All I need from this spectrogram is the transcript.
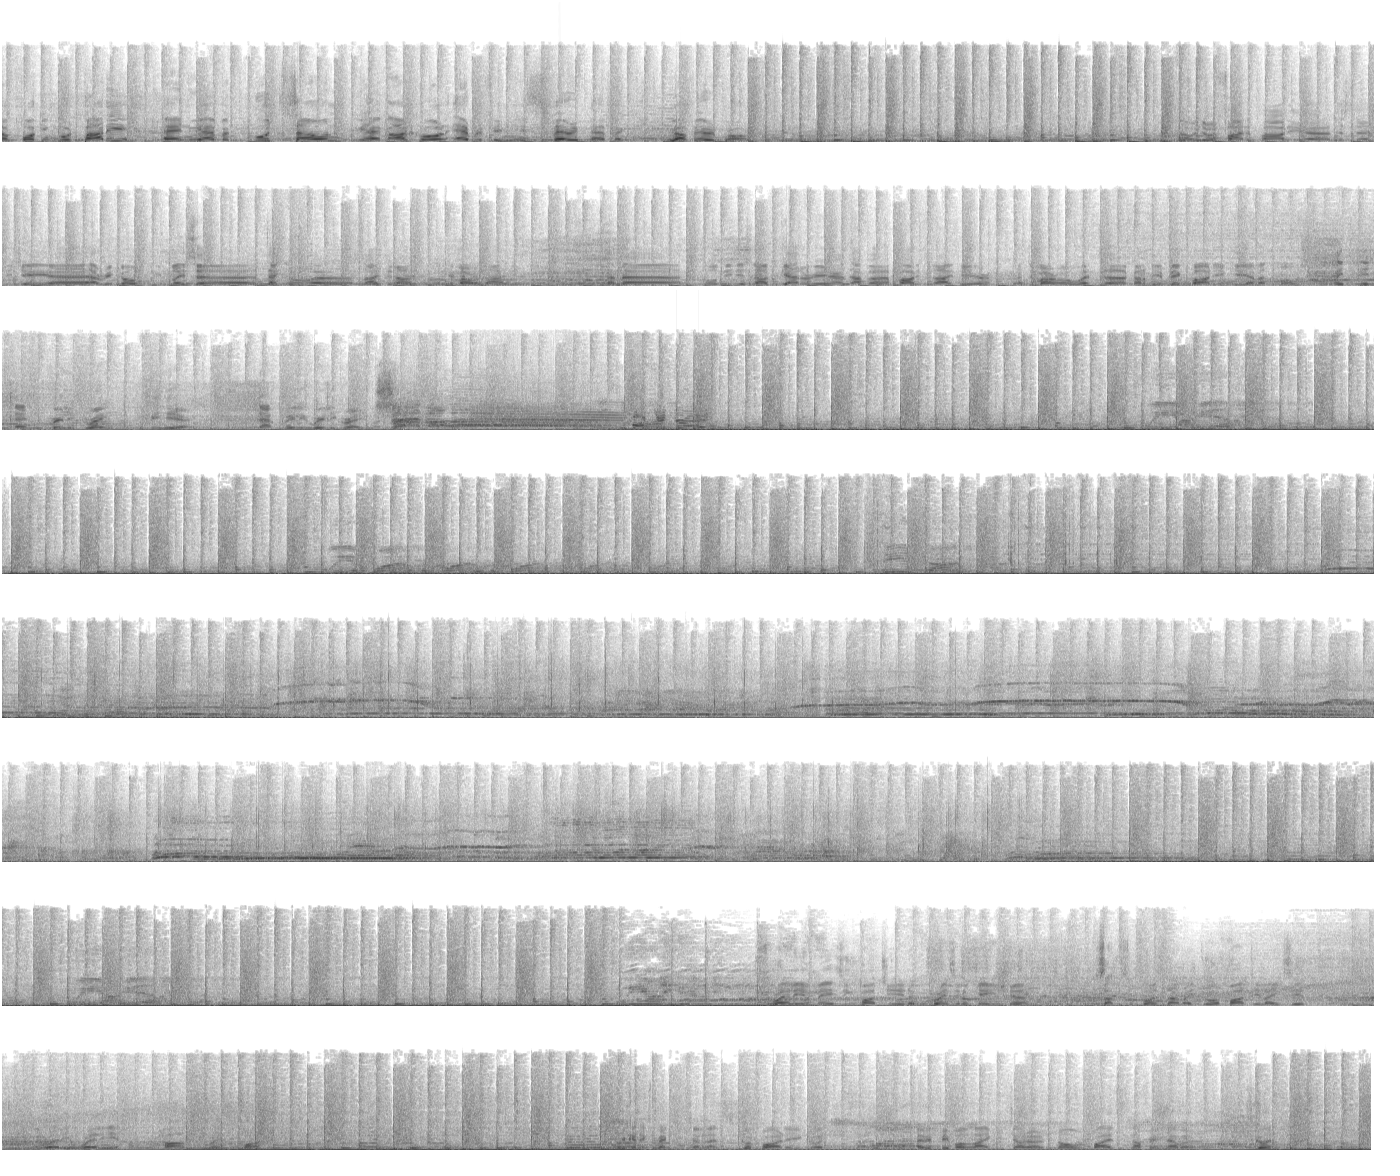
a fucking good party and we have a good sound, we have alcohol, everything is very perfect. We are very proud. Now we're doing final party. Uh, this is uh, DJ uh, Enrico. He plays uh, techno uh, side tonight, tomorrow night. And uh, all DJs now together here and have a party tonight here. And tomorrow it's uh, gonna be a big party in Kiev at the most. It's, it's really great to be here. It's echt really, really great. Fucking great! Party in a crazy location. That's the first time I do a party like this. Really, really hard, crazy party. you can expect from Shadowlands. It's good party, good. Every people like each other, no fights, nothing, never. It's good.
